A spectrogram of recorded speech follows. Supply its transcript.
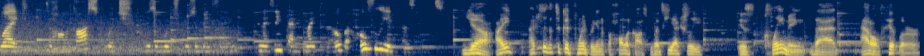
like the Holocaust, which is a, which was a big thing, and I think that it might grow, but hopefully it doesn't. yeah, I actually that's a good point bringing up the Holocaust because he actually is claiming that Adolf Hitler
